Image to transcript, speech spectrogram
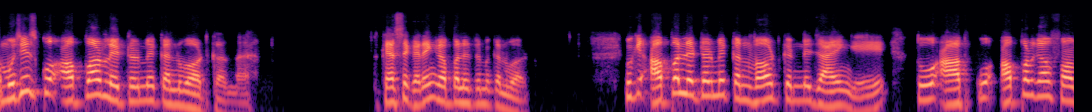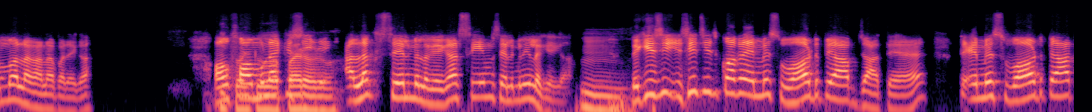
मुझे इसको अपर लेटर में कन्वर्ट करना है। तो कैसे करेंगे अपर लेटर में कन्वर्ट क्योंकि अपर लेटर में कन्वर्ट करने जाएँगे तो आपको अपर का फॉर्मूला लगाना पड़ेगा। और फॉर्मूला किसी अलग सेल में लगेगा सेम सेल में नहीं लगेगा। हम्म। देखिए इसी इसी चीज़ को अगर एम एस वर्ड पे आप जाते हैं तो एम एस वर्ड पे आप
